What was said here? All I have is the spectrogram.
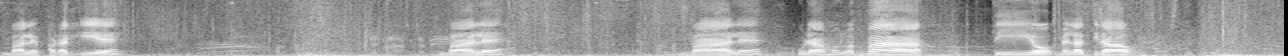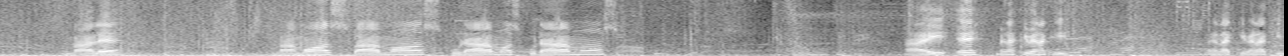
Vale, por aquí, ¿eh? Vale. Vale. Curamos. ¡Opa! Tío, me la ha tirado. Vale. Vamos, vamos. Curamos, curamos. Ahí, eh. Ven aquí, ven aquí. Ven aquí, ven aquí.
